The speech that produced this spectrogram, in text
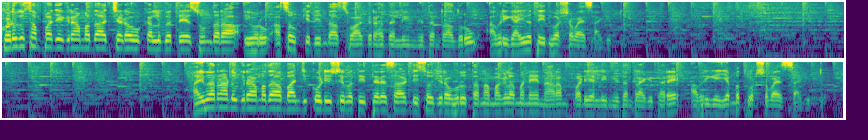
ಕೊಡಗು ಸಂಪಾದಿ ಗ್ರಾಮದ ಚೆಡವು ಕಲ್ಲುಗದ್ದೆ ಸುಂದರ ಇವರು ಅಸೌಖ್ಯದಿಂದ ಸ್ವಗೃಹದಲ್ಲಿ ನಿಧನರಾದರು. ಅವರಿಗೆ ಐವತ್ತೈದು ವರ್ಷ ವಯಸ್ಸಾಗಿತ್ತು. ಐವರ್ನಾಡು ಗ್ರಾಮದ ಬಾಂಜಿಕೋಡಿ ಶ್ರೀಮತಿ ತೆರೆಸಾ ಡಿಸೋಜರ್ ಅವರು ತನ್ನ ಮಗಳ ಮನೆ ನಾರಂಪಾಡಿಯಲ್ಲಿ ನಿಧನರಾಗಿದ್ದಾರೆ. ಅವರಿಗೆ ಎಂಬತ್ತು ವರ್ಷ ವಯಸ್ಸಾಗಿತ್ತು.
